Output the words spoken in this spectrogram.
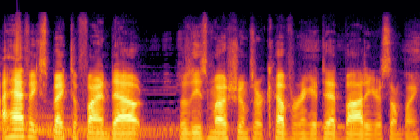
I half expect to find out that these mushrooms are covering a dead body or something.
